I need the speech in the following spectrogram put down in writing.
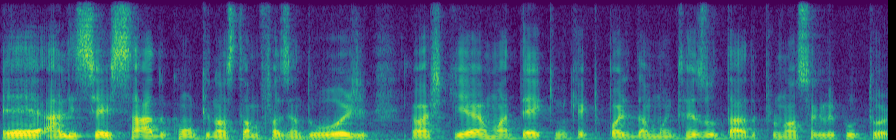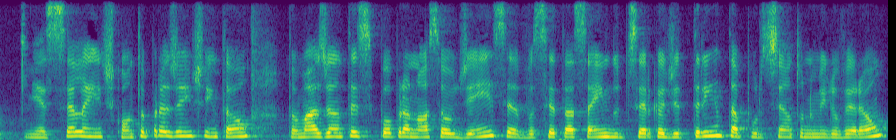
é, alicerçado com o que nós estamos fazendo hoje, eu acho que é uma técnica que pode dar muito resultado para o nosso agricultor. Excelente. Conta para gente então. Tomás já antecipou para nossa audiência, você está saindo de cerca de 30% no milho verão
